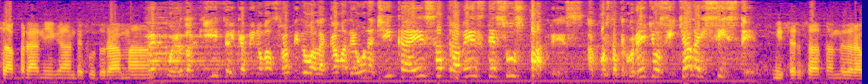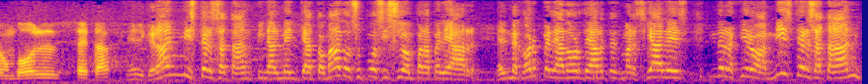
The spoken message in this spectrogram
Sam Brannigan de Futurama, Recuerda, Keith, el camino más rápido a la cama de una chica es a través de sus padres. Acuéstate con ellos y ya la hiciste. Mr. Satan de Dragon Ball Z, El gran Mr. Satan finalmente ha tomado su posición para pelear. El mejor peleador de artes marciales, me refiero a Mr. Satan,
